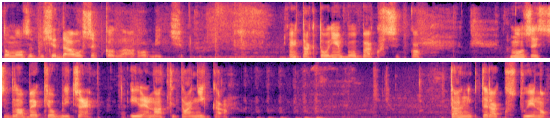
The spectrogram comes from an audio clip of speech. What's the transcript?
to może by się dało szybko zarobić. I tak to nie byłoby jakoś szybko. Może jeszcze dla Beki obliczę ile na Titanica. Titanic teraz kosztuje no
